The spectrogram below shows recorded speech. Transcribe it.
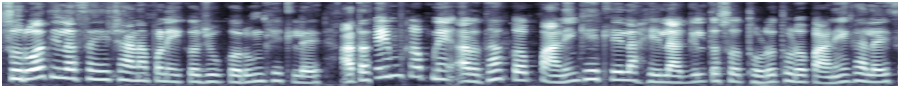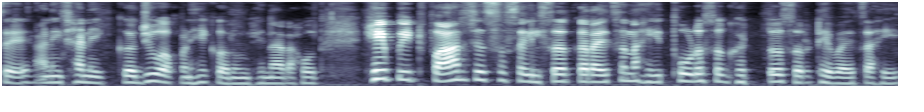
सुरुवातीला असं हे छान आपण एकजीव करून घेतलंय. आता सेम कपने अर्धा कप पाणी घेतलेलं आहे. लागेल तसं थोडं थोडं पाणी घालायचं आहे आणि छान एकजीव आपण हे करून घेणार आहोत. हे पीठ फार जसं सैलसर करायचं नाही. थोडंसं घट्टसर ठेवायचं आहे.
